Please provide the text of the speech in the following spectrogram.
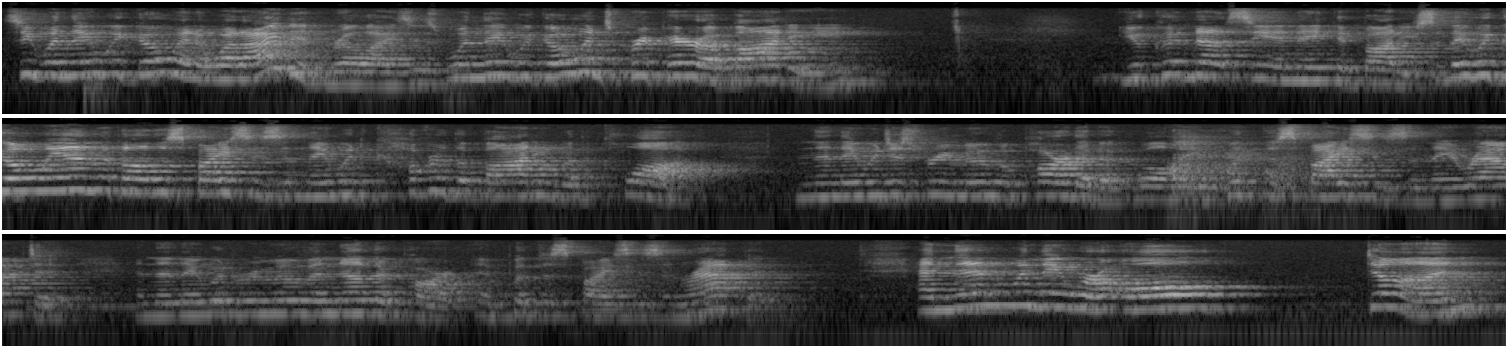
See, when they would go in, and what I didn't realize is when they would go in to prepare a body, you could not see a naked body. So they would go in with all the spices and they would cover the body with a cloth. And then they would just remove a part of it while they put the spices and they wrapped it. And then they would remove another part and put the spices and wrap it. And then when they were all done,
